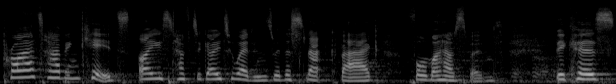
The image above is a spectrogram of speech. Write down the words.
prior to having kids, I used to have to go to weddings with a snack bag for my husband because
